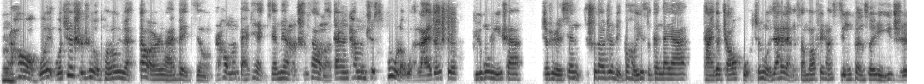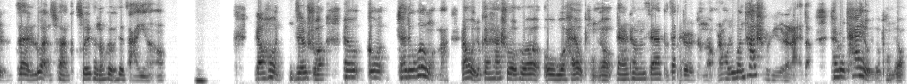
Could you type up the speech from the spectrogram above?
然后我我确实是有朋友远道而来北京，然后我们白天也见面了，吃饭了，但是他们去 school 了，我来的是愚公移山。就是先说到这里，不好意思跟大家打一个招呼，就是我家两个小猫非常兴奋，所以一直在乱窜，所以可能会有些杂音啊。然后你接着说，他就跟我，他就问我嘛，然后我就跟他说说，哦，我还有朋友，但是他们现在不在这儿等等。然后我就问他是不是一个人来的，他说他也有一个朋友，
